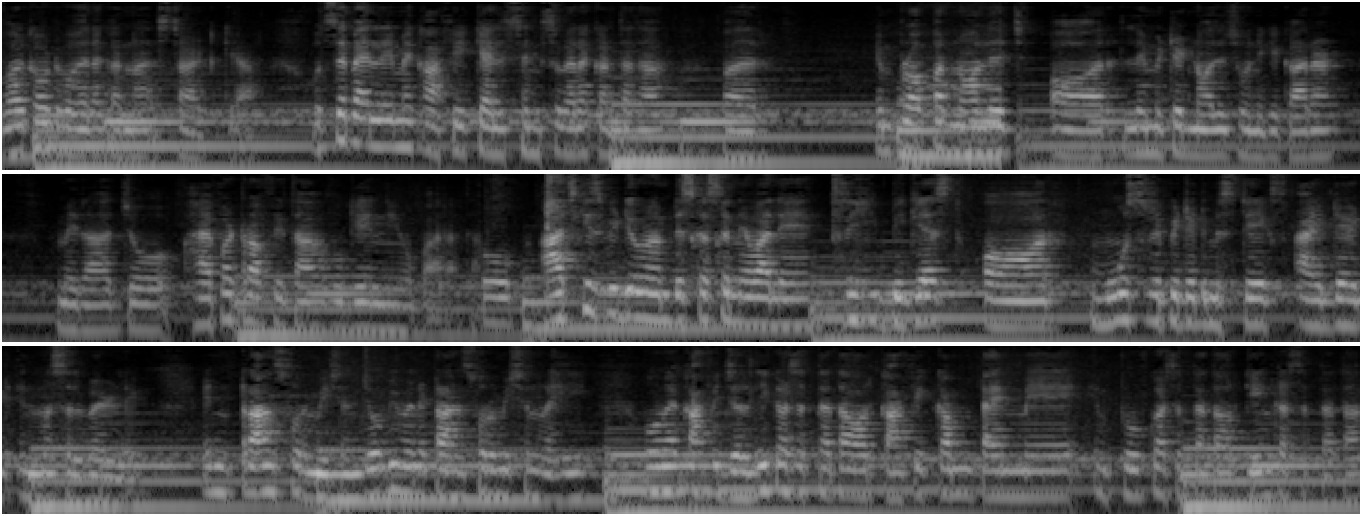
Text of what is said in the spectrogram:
वर्कआउट वगैरह करना स्टार्ट किया। उससे पहले मैं काफ़ी कैलिस्टेनिक्स वगैरह करता था, पर इम्प्रॉपर नॉलेज और लिमिटेड नॉलेज होने के कारण मेरा जो हाइपरट्रॉफी था, वो गेन नहीं हो पा रहा था। तो आज की इस वीडियो में हम डिस्कस करने वाले हैं थ्री बिगेस्ट और most repeated mistakes I did in muscle building in transformation जो भी मैंने ट्रांसफॉर्मेशन रही, वो मैं काफ़ी जल्दी कर सकता था और काफ़ी कम टाइम में इम्प्रूव कर सकता था और गेन कर सकता था।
